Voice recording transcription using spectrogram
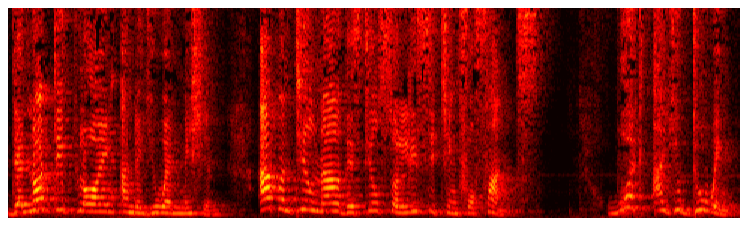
They're not deploying under UN mission. Up until now, they're still soliciting for funds. What are you doing?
